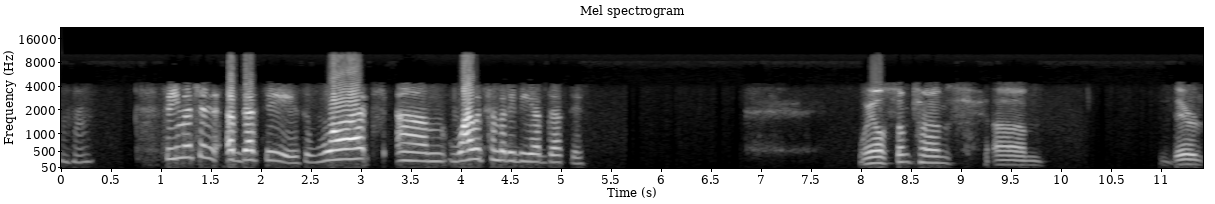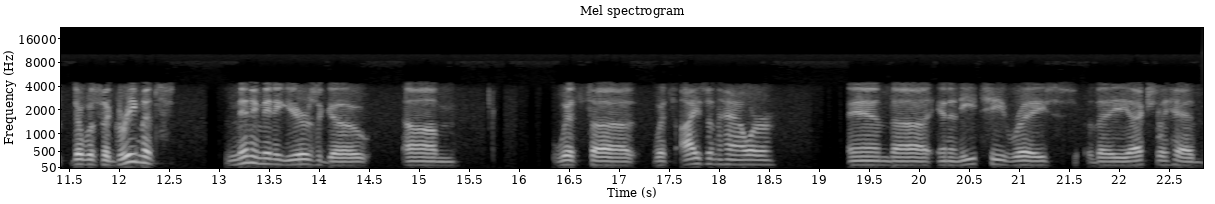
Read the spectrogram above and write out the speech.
Mm-hmm. So you mentioned abductees. What? Um, why would somebody be abducted? Well, sometimes um, there there was agreements many many years ago um, with uh, with Eisenhower and uh, in an ET race they actually had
